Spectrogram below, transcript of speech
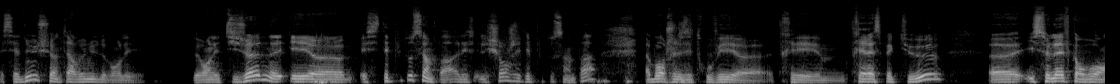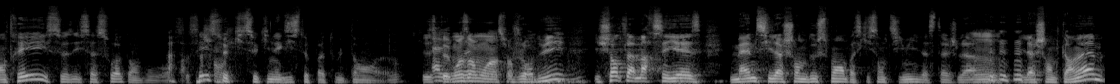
SNU. Je suis intervenu devant les, devant les petits jeunes et, euh, et c'était plutôt sympa. L'échange était plutôt sympa. D'abord, je les ai trouvés euh, très, très respectueux. Euh, il se lève quand vous rentrez, il s'assoit quand vous ah, rentrez, ce qui, ce qui n'existe pas tout le temps. Euh, de moins en moins. Aujourd'hui, il chante la Marseillaise, même s'il la chante doucement parce qu'ils sont timides à cet âge-là, mm. il la chante quand même.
